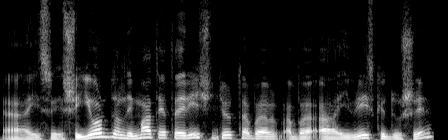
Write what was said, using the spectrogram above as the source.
Шиордан и мат, это речь идет об, об, о еврейской душе,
